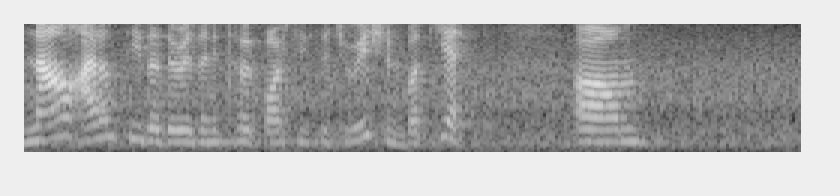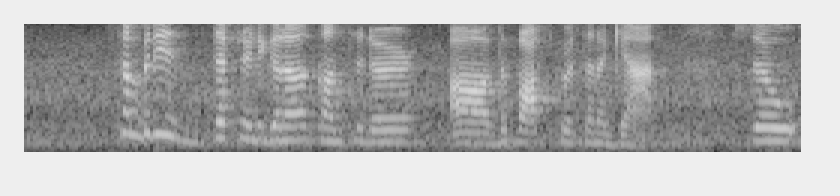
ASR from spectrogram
Now i don't see that there is any third party situation but yes um, somebody is definitely gonna consider uh, the past person again. So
